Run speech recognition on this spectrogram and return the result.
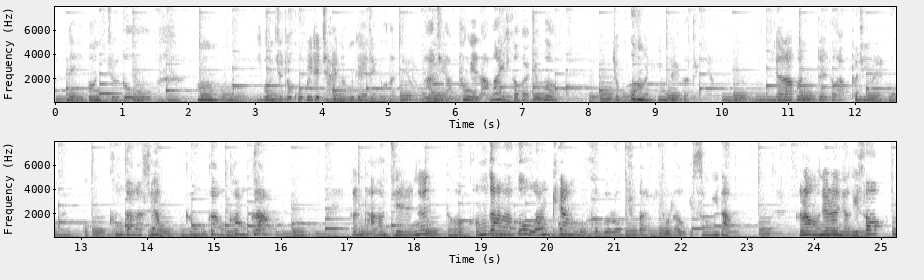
근데 이번 주도, 음, 이번 주도 고비를 잘 넘겨야 될 것 같아요. 아직 아픈 게 남아있어가지고 조금은 힘들거든요. 여러분들도 아프지 말고 꼭 건강하세요. 건강, 건강. 그럼 다음 주에는 더 건강하고 완쾌한 모습으로 주방이 돌아오겠습니다. 그럼 오늘은 여기서!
